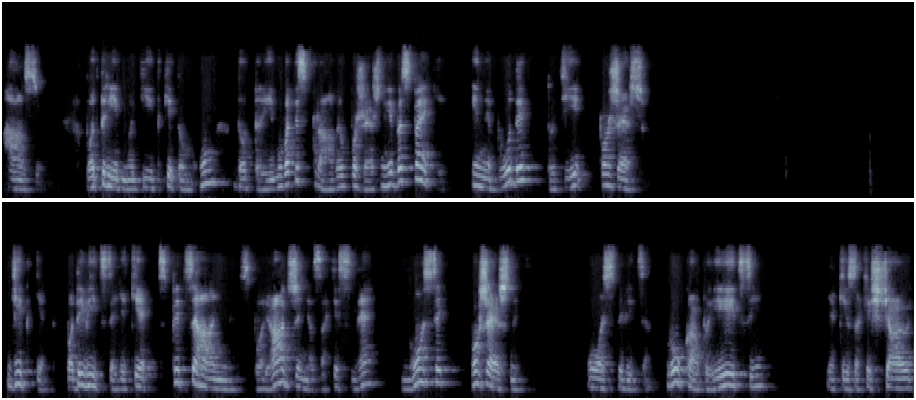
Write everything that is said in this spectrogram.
газу. Потрібно, дітки, тому дотримуватись правил пожежної безпеки і не буде тоді пожеж. Дітки, подивіться, яке спеціальне спорядження захисне носять пожежники. Ось дивіться, рукавиці, які захищають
